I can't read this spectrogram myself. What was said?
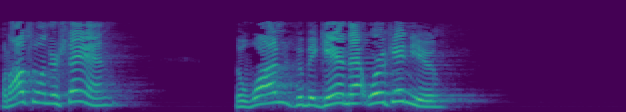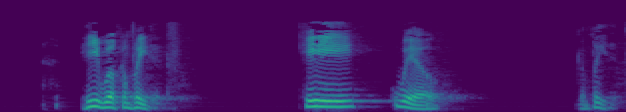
But also understand the one who began that work in you, he will complete it. He will complete it.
